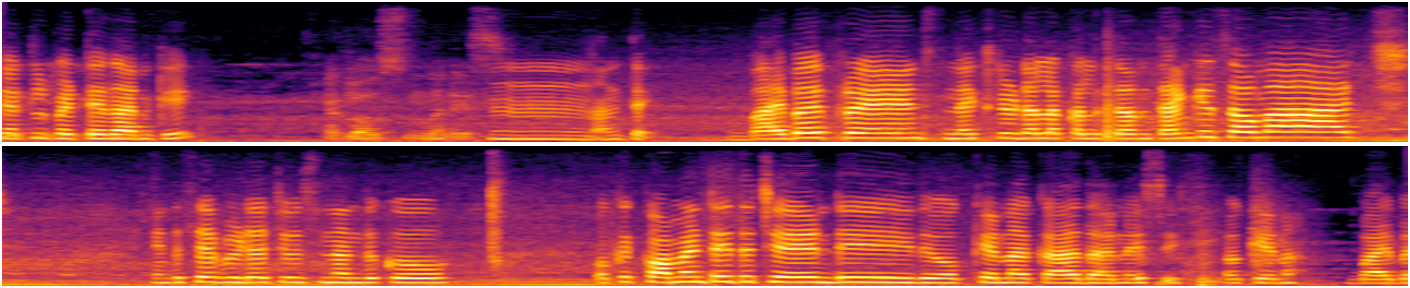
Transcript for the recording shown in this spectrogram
చెట్లు పెట్టేదానికి. మ్మ్, అంతే. బాయ్ బాయ్ ఫ్రెండ్స్ నెక్స్ట్ వీడియోలో కలుద్దాం. థ్యాంక్ యూ సో మచ్ ఎంతసేపు వీడియో చూసినందుకు ఓకే కామెంట్ అయితే చేయండి. ఇది ఓకేనా కాదా అనేసి. ఓకేనా బాయ్ బాయ్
